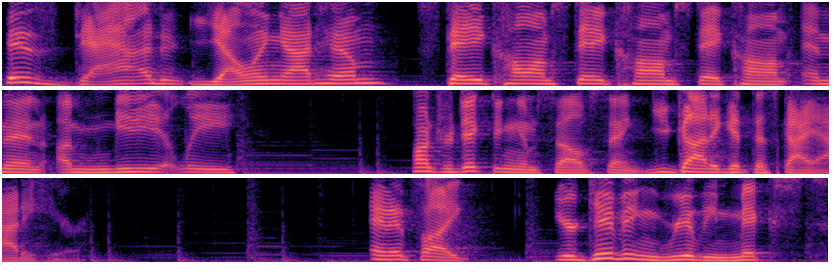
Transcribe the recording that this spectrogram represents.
His dad yelling at him, stay calm, stay calm, stay calm, and then immediately contradicting himself, saying, You got to get this guy out of here. And it's like, you're giving really mixed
